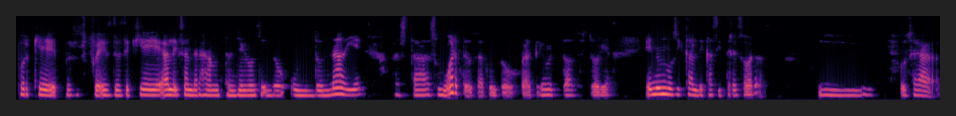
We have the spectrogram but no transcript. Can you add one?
porque pues, fue desde que Alexander Hamilton llegó siendo un don nadie hasta su muerte, o sea, contó prácticamente toda su historia en un musical de casi tres horas. Y, o sea,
